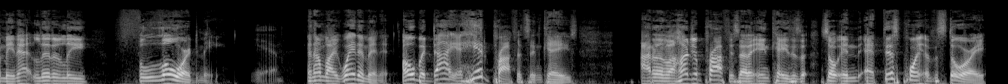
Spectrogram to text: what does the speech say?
I mean, that literally floored me. Yeah. And I'm like, wait a minute. Obadiah hid prophets in caves. Out of 100 prophets that are in caves. So in, at this point of the story,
